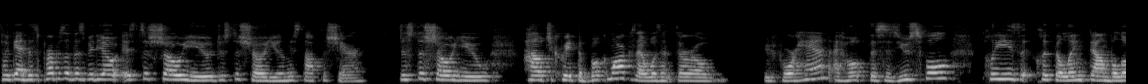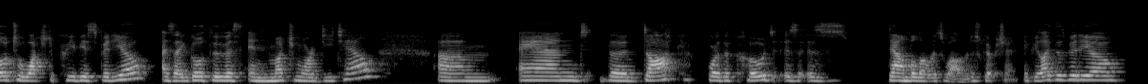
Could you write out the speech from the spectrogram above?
so again, this purpose of this video is to show you, just to show you, let me stop the share, just to show you how to create the bookmark because I wasn't thorough beforehand. I hope this is useful. Please click the link down below to watch the previous video as I go through this in much more detail. Um, and the doc for the code is, is down below as well in the description. If you like this video,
